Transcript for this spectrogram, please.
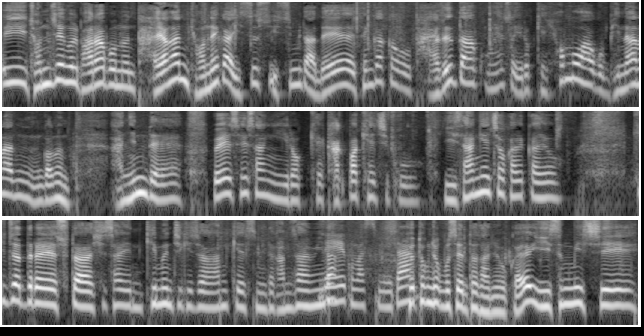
이 전쟁을 바라보는 다양한 견해가 있을 수 있습니다. 내 생각하고 다르다고 해서 이렇게 혐오하고 비난하는 거는 아닌데 왜 세상이 이렇게 각박해지고 이상해져 갈까요? 기자들의 수다 시사인 김은지 기자와 함께했습니다. 감사합니다. 네, 고맙습니다. 교통정보센터 다녀올까요? 이승미 씨.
